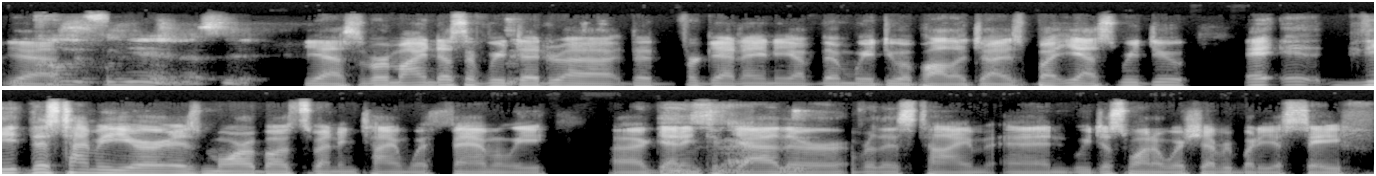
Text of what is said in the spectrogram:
we yes. from here. That's it. yes, remind us if we did uh did forget any of them. We do apologize, but yes, we do. It, it, the, this time of year is more about spending time with family, uh, getting Exactly. together over this time, and we just want to wish everybody a safe,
